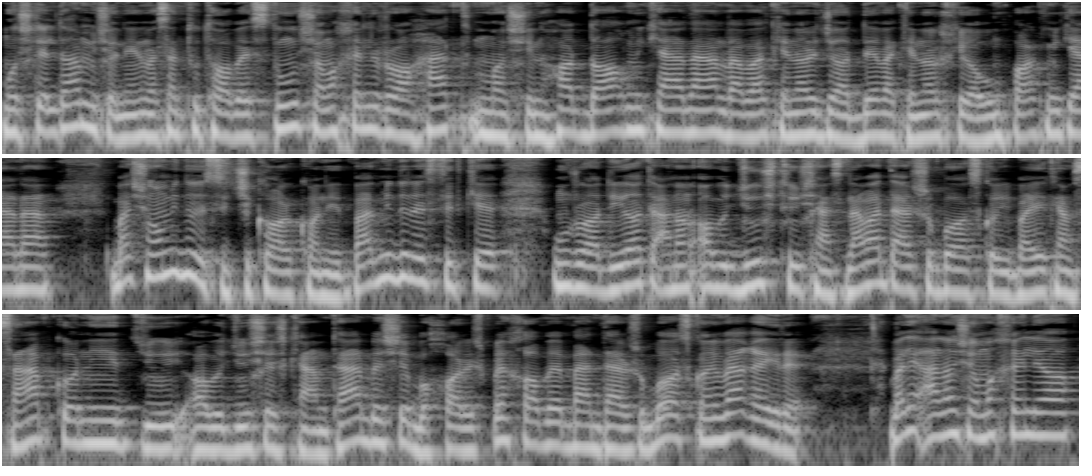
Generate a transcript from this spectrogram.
مشکل دار می‌شد. یعنی مثلا تو تابستون شما خیلی راحت ماشین ها داغ می‌کردن و بعد کنار جاده و کنار خیابون پارک می‌کردن. بعد شما می‌دونستید چی کار کنید. بعد می‌دونستید که اون رادیات الان آب جوش توش هست. نباید درش رو باز کنید. باید یکم صبر کنید. آب جوشش کمتر بشه بخارش بخوابه بعد درش رو باز کنید و غیره. ولی الان شما خیلی ها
